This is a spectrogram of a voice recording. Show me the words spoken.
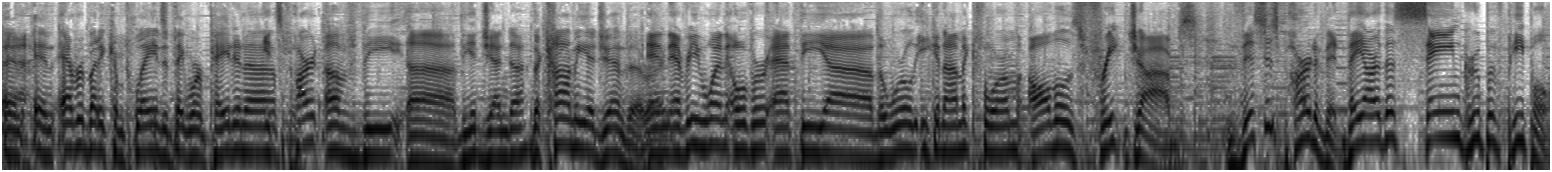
and and everybody complained that they weren't paid enough? It's part of the uh, the agenda. the commie agenda, right? and everyone over at the uh, the World Economic Forum, all those freak jobs. This is part of it. They are the same group of people.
